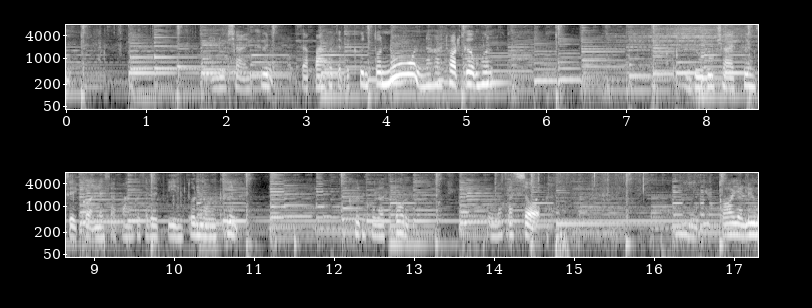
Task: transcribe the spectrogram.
มลูกชายขึ้นสาปาก็จะไปขึ้นต้นนู้นนะคะ ถอดเกือบขึ้นดูลูกชายขึ้นเสร็จก่อนในยสาปานก็จะไปปีนต้นนนขึ้น ขึ้นคนละต้นคนละกระสอบนี่ก็อย่าลืม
